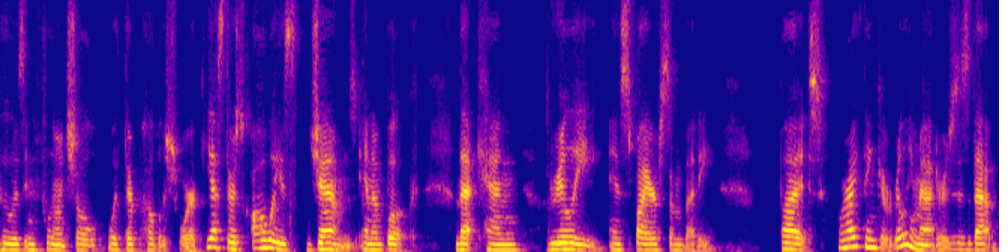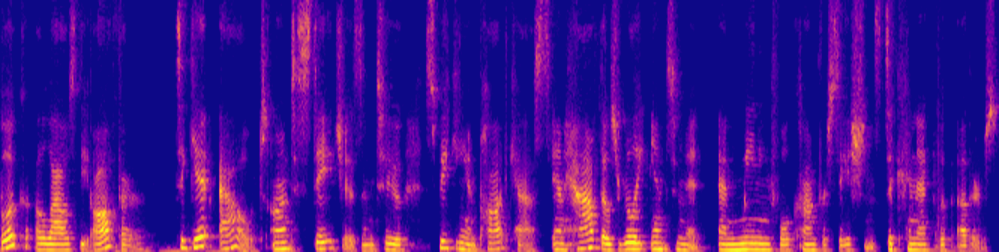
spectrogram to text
who is influential with their published work, yes, there's always gems in a book that can really inspire somebody. But where I think it really matters is that book allows the author to get out onto stages and to speaking in podcasts and have those really intimate and meaningful conversations to connect with others.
